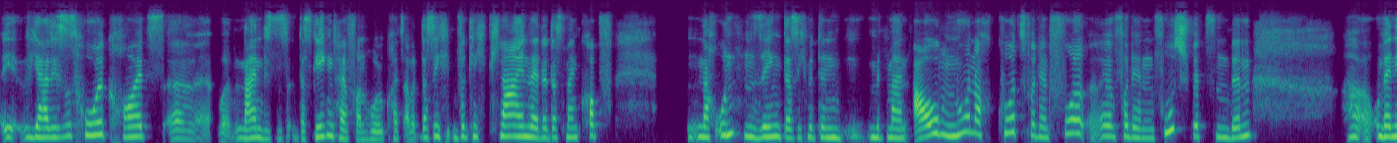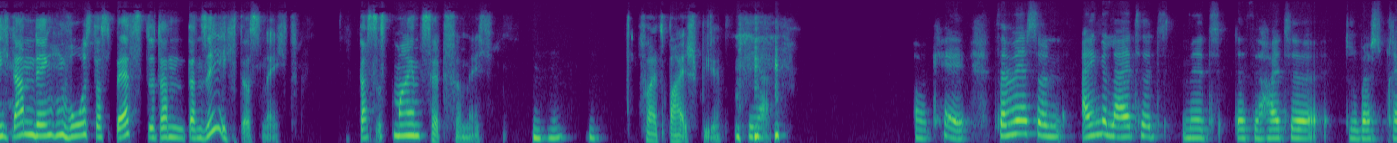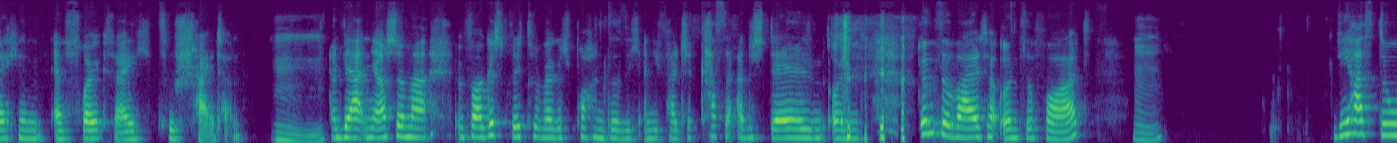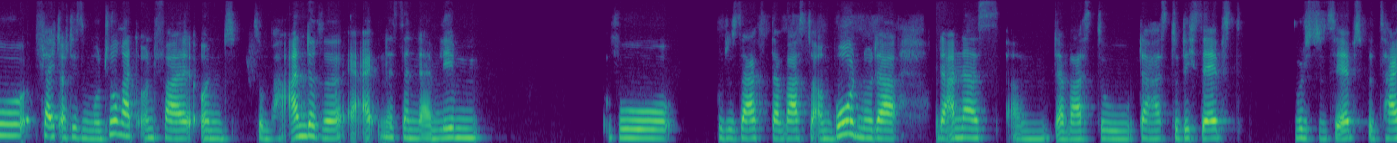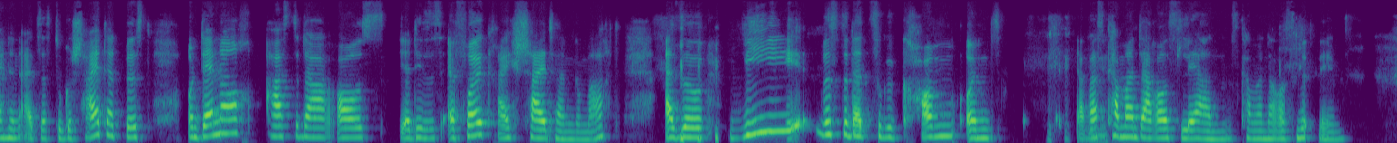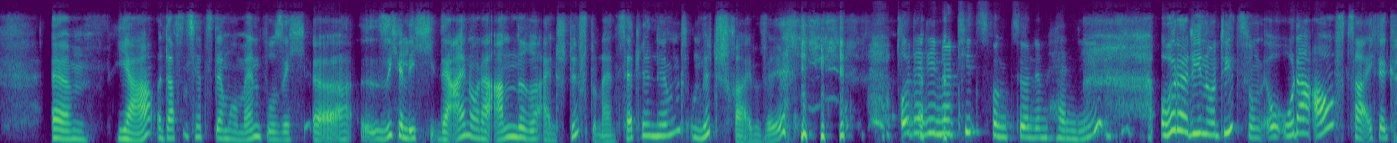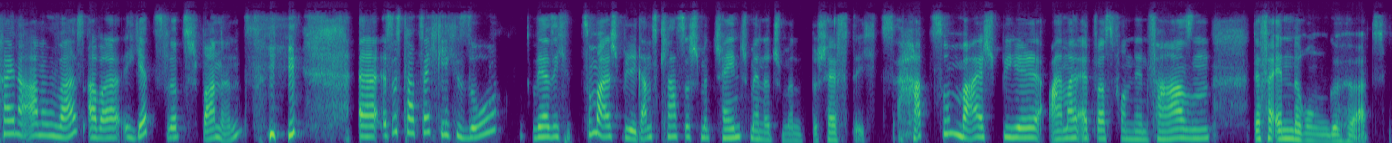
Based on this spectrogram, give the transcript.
äh, ja dieses Hohlkreuz, äh, nein, dieses, das Gegenteil von Hohlkreuz, aber dass ich wirklich klein werde, dass mein Kopf nach unten sinkt, dass ich mit den mit meinen Augen nur noch kurz vor den vor, äh, vor den Fußspitzen bin. Und wenn ich dann denke, wo ist das Beste, dann dann sehe ich das nicht. Das ist Mindset für mich. Mhm. So als Beispiel. Ja. Okay, jetzt haben wir ja schon eingeleitet mit, dass wir heute darüber sprechen, erfolgreich zu scheitern. Mhm. Und wir hatten ja auch schon mal im Vorgespräch darüber gesprochen, dass sich an die falsche Kasse anstellen und, und so weiter und so fort. Mhm. Wie hast du vielleicht auch diesen Motorradunfall und so ein paar andere Ereignisse in deinem Leben wo, wo du sagst, da warst du am Boden oder, oder anders, ähm, da warst du, da hast du dich selbst, würdest du dich selbst bezeichnen, als dass du gescheitert bist. Und dennoch hast du daraus ja dieses erfolgreich Scheitern gemacht. Also wie bist du dazu gekommen und ja, was kann man daraus lernen? Was kann man daraus mitnehmen? Ähm, ja, und das ist jetzt der Moment, wo sich äh, sicherlich der ein oder andere einen Stift und einen Zettel nimmt und mitschreiben will. oder die Notizfunktion im Handy. Oder die Notizfunktion oder aufzeichnen, keine Ahnung was, aber jetzt wird's spannend. äh, es ist tatsächlich so, wer sich zum Beispiel ganz klassisch mit Change Management beschäftigt, hat zum Beispiel einmal etwas von den Phasen der Veränderungen gehört.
